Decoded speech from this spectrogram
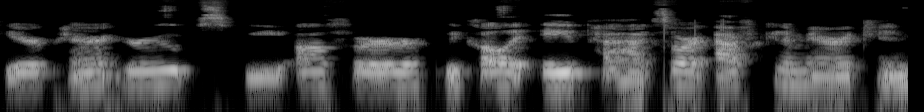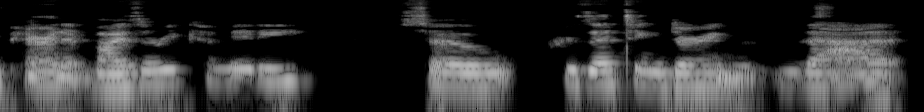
here, parent groups. We offer, we call it APACs or African American Parent Advisory Committee. So presenting during that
